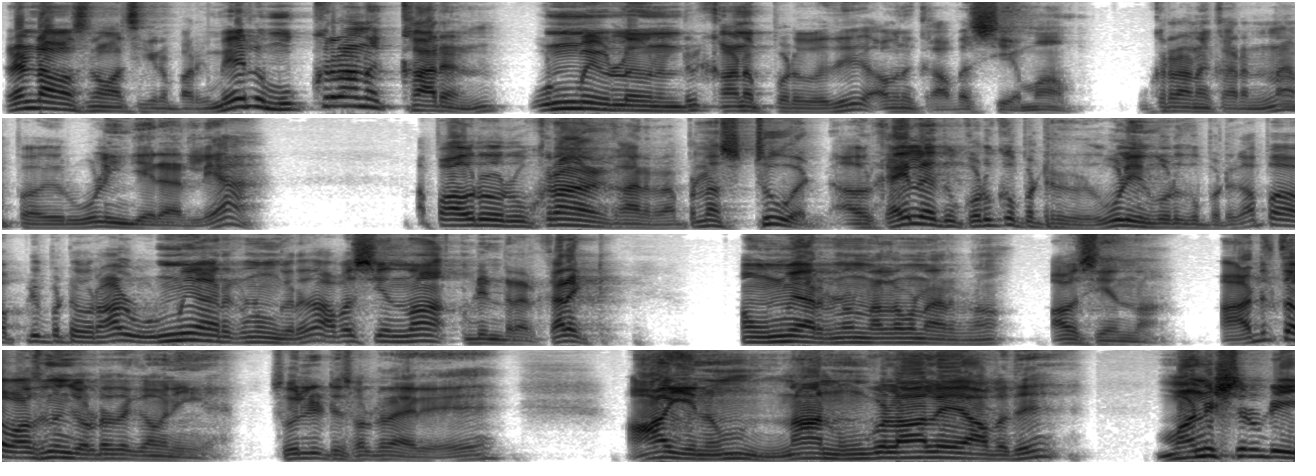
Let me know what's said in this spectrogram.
ரெண்டாம் வசனம் வாசிக்கிறேன் பாருங்க. மேலும் உக்ரானக்காரன் உண்மை உள்ளவன் என்று காணப்படுவது அவனுக்கு அவசியமாம். உக்ரானக்காரன்னா இப்போ இவர் ஊழியம் செய்கிறார் இல்லையா? அப்போ அவர் ஒரு உக்ரானக்காரர் அப்படின்னா ஸ்டூவர்ட். அவர் கையில் அது கொடுக்கப்பட்டிருக்கிறது ஊழியம் கொடுக்கப்பட்டிருக்கு. அப்போ அப்படிப்பட்ட ஒரு ஆள் உண்மையாக இருக்கணுங்கிறது அவசியம்தான் அப்படின்றார். கரெக்ட் அவன் உண்மையாக இருக்கணும் நல்லவனாக இருக்கணும் அவசியம்தான். அடுத்த வசனம் சொல்கிறத கவனிங்க. சொல்லிட்டு சொல்கிறாரு ஆயினும் நான் உங்களாலே ஆவது மனுஷனுடைய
